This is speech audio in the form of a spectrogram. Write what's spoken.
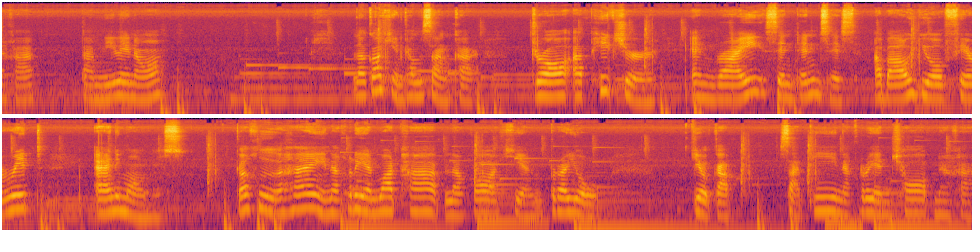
นะคะ ตามนี้เลยเนาะ แล้วก็เขียนคำสั่งค่ะ draw a picture and write sentences about your favorite animals ก็คือให้นักเรียนวาดภาพแล้วก็เขียนประโยคเกี่ยวกับสัตว์ที่นักเรียนชอบนะคะ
